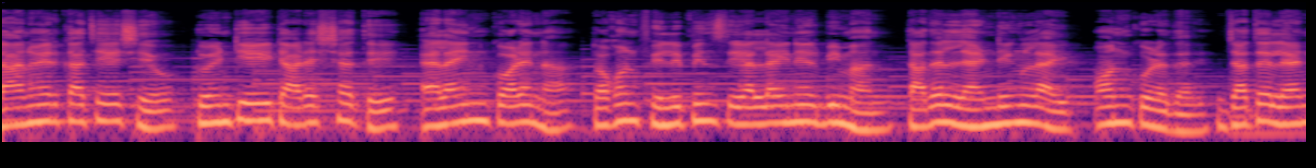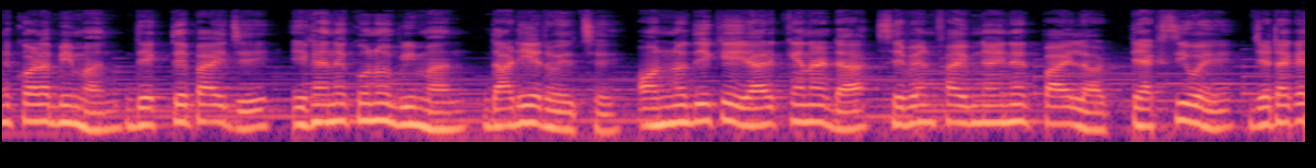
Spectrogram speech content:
রানওয়ের কাছে এসেও টোয়েন্টি এইট আর এর সাথে অ্যালাইন করে না, তখন ফিলিপিন্স এয়ারলাইনের বিমান তাদের ল্যান্ডিং লাইট অন করে দেয়, যাতে ল্যান্ড করা বিমান দেখতে পায় যে এখানে কোনো বিমান দাঁড়িয়ে রয়েছে। অন্যদিকে এয়ার কানাডা সেভেন ফাইভ নাইনের পাইলট ট্যাক্সিওয়ে, যেটাকে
